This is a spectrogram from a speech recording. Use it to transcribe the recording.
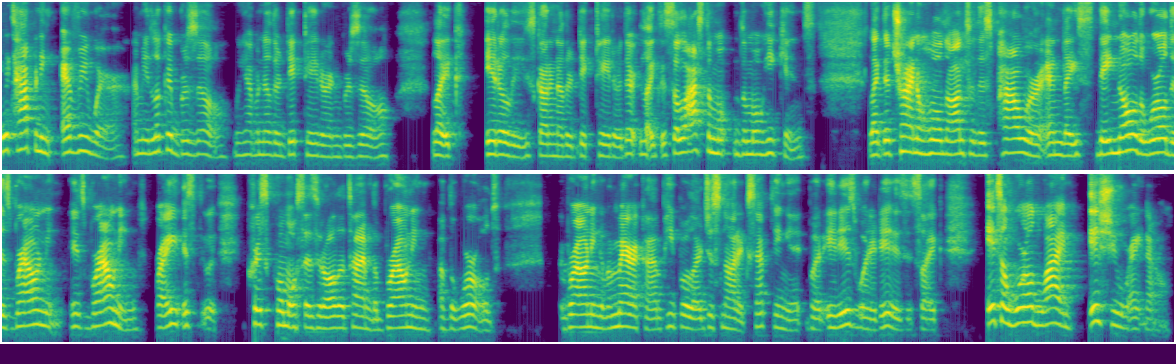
it's happening everywhere. I mean, look at Brazil. We have another dictator in Brazil. Like Italy's got another dictator. They're like it's the last of Mo- the Mohicans. Like they're trying to hold on to this power, and they they know the world is browning. It's browning, right? It's Chris Cuomo says it all the time. The browning of the world the browning of America, and people are just not accepting it. But it is what it is. It's like it's a worldwide issue right now.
